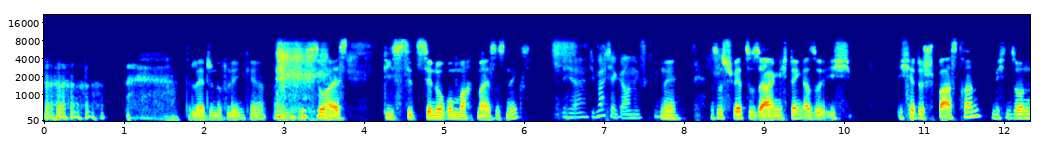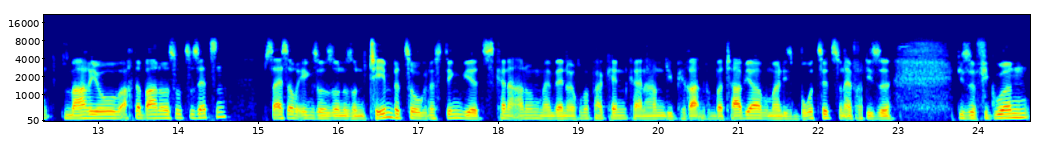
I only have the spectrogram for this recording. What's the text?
ja. The Legend of Link, ja. Also, so heißt, die sitzt hier nur rum, macht meistens nichts. Ja, die macht ja gar nichts. Gell? Nee, das ist schwer zu sagen. Ich denke, also ich, ich hätte Spaß dran, mich in so ein Mario Achterbahn oder so zu setzen. Sei es auch irgend so, so, eine, so ein themenbezogenes Ding, wie jetzt, keine Ahnung, mein, wer in Europapark kennt, keine Ahnung, die Piraten von Batavia, wo man in diesem Boot sitzt und einfach diese, diese Figuren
